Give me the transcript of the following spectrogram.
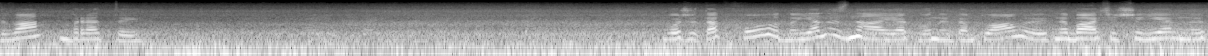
Два брати. Боже, так холодно, я не знаю, як вони там плавають. Не бачу, чи є в них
